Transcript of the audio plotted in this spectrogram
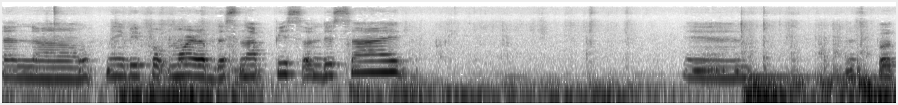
And now maybe put more of the snap peas on this side. And let's put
